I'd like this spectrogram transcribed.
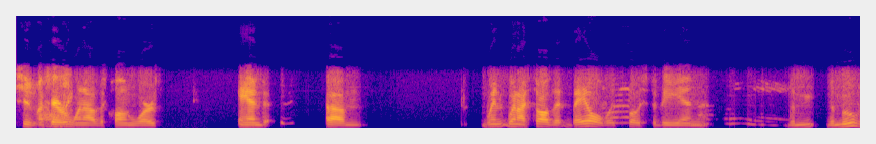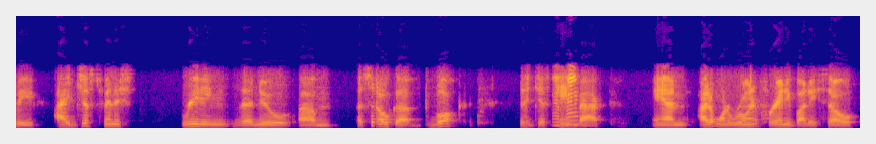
She's my Oh, favorite my- one out of the Clone Wars. And um, when when I saw that Bail was supposed to be in the the movie, I just finished reading the new um, Ahsoka book that just came Mhm. back, and I don't want to ruin it for anybody. So,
